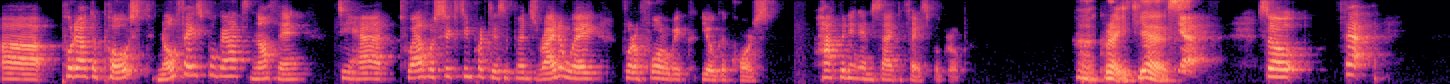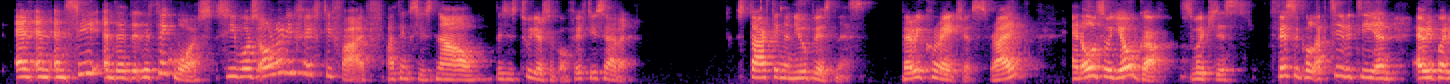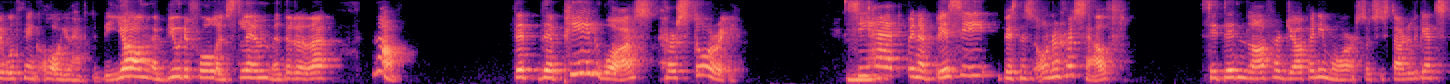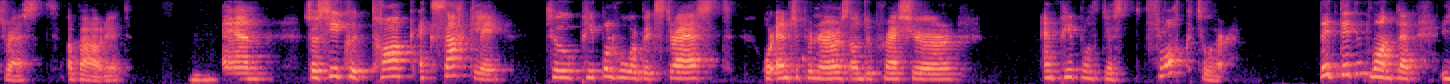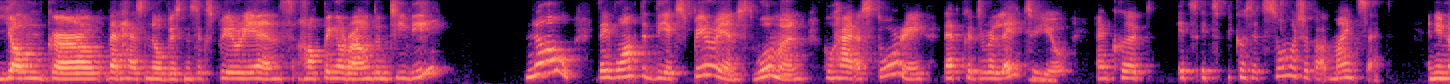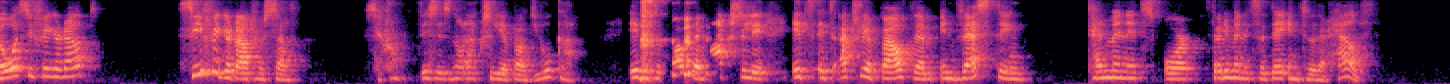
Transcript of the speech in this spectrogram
uh, put out a post, no Facebook ads, nothing. She had 12 or 16 participants right away for a four week yoga course happening inside the Facebook group. Ah, great. Yes. Yeah. So that, and, and, and see, and the, the, the thing was, she was already 55. I think she's now, this is two years ago, 57 starting a new business. Very courageous, right? And also yoga, which is physical activity and everybody will think, oh, you have to be young and beautiful and slim and da da da. No, the, the appeal was her story. Mm -hmm. She mm-hmm. had been a busy business owner herself. She didn't love her job anymore, so she started to get stressed about it. Mm -hmm. And so she could talk exactly to people who were a bit stressed, or entrepreneurs under pressure and people just flock to her. They didn't want that young girl that has no business experience hopping around on TV. No, they wanted the experienced woman who had a story that could relate to you and could, it's, it's because it's so much about mindset. And you know what she figured out? She figured out herself, this is not actually about yoga. It is about them actually, it's, it's actually about them investing 10 minutes or 30 minutes a day into their health.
